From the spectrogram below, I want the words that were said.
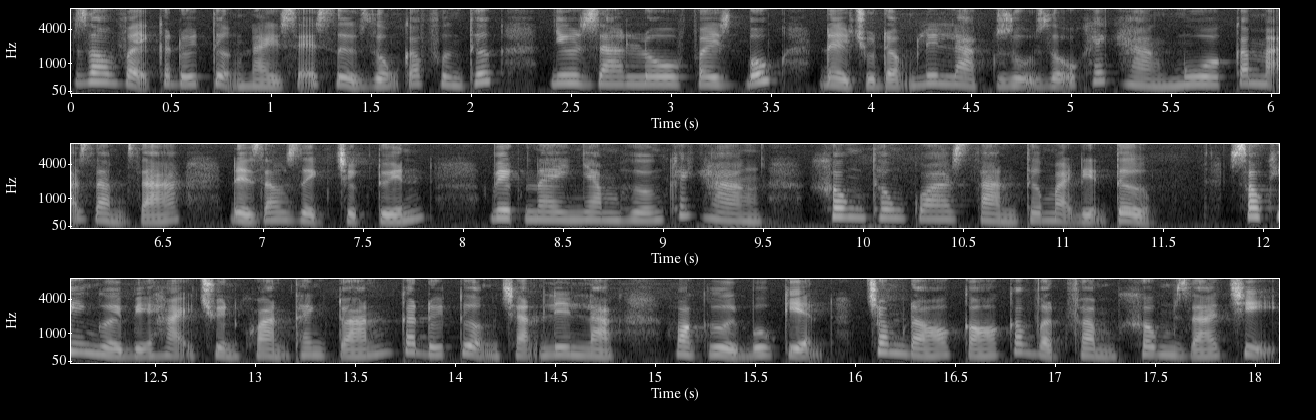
Do vậy, các đối tượng này sẽ sử dụng các phương thức như Zalo, Facebook để chủ động liên lạc dụ dỗ khách hàng mua các mã giảm giá để giao dịch trực tuyến. Việc này nhằm hướng khách hàng không thông qua sàn thương mại điện tử. Sau khi người bị hại chuyển khoản thanh toán, các đối tượng chặn liên lạc hoặc gửi bưu kiện, trong đó có các vật phẩm không giá trị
